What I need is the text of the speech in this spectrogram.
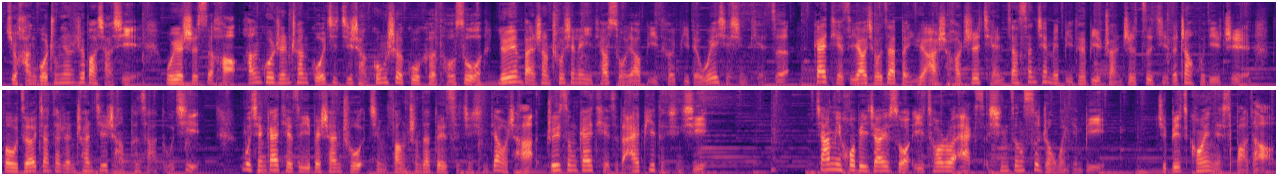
据韩国中央日报消息，五月十四号，韩国仁川国际机场公社顾客投诉，留言板上出现了一条索要比特币的威胁性帖子。该帖子要求在本月二十号之前将三千枚比特币转至自己的账户地址，否则将在仁川机场喷洒毒气。目前该帖子已被删除，警方正在对此进行调查，追踪该帖子的 IP 等信息。加密货币交易所 eToro X 新增四种稳定币。据 Bitcoinis 报道，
